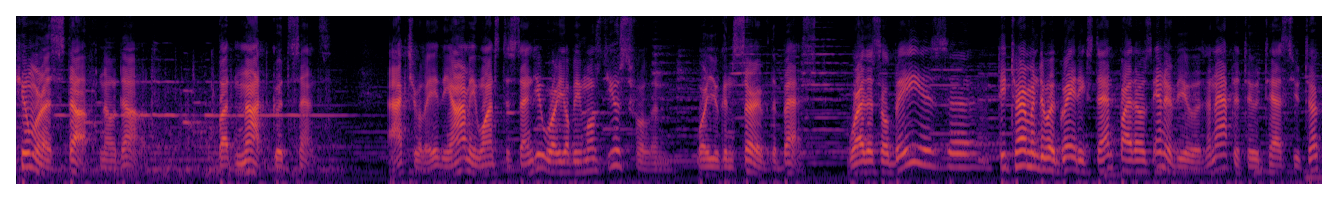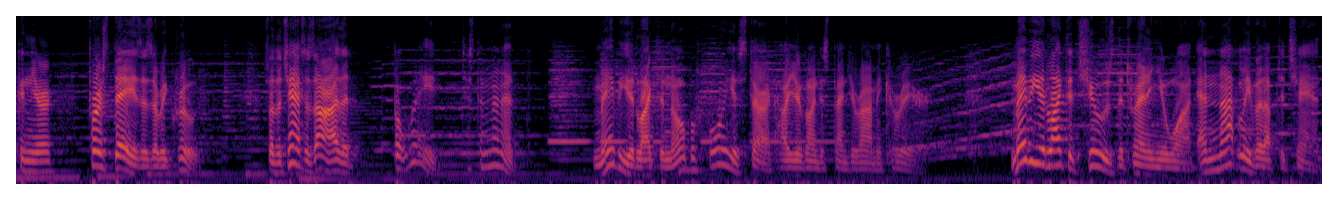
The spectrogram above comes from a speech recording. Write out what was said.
Humorous stuff, no doubt, but not good sense. Actually, the Army wants to send you where you'll be most useful and where you can serve the best. Where this will be is uh, determined to a great extent by those interviews and aptitude tests you took in your first days as a recruit. So the chances are that... But wait, just a minute. Maybe you'd like to know before you start how you're going to spend your Army career. Maybe you'd like to choose the training you want and not leave it up to chance.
